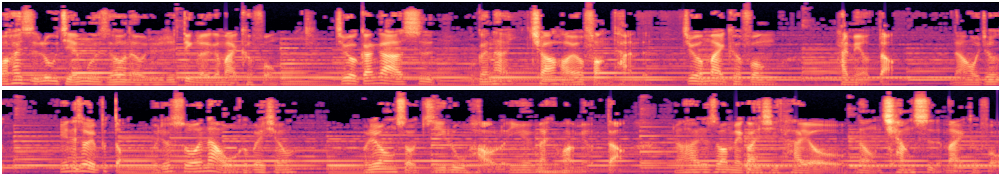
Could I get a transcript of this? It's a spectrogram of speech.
我开始录节目的时候呢，我就去订了一个麦克风。结果尴尬的是，我跟他敲好要访谈的，结果麦克风还没有到。然后我就，因为那时候也不懂，我就说，那我可不可以先，我就用手机录好了，因为麦克风还没有到。然后他就说没关系，他有那种枪式的麦克风，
